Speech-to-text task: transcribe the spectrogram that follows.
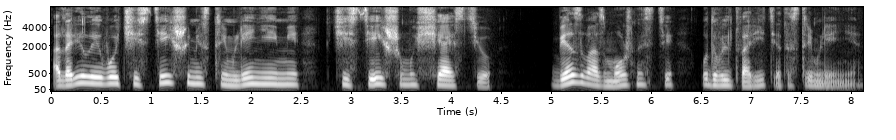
одарила его чистейшими стремлениями к чистейшему счастью, без возможности удовлетворить это стремление.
